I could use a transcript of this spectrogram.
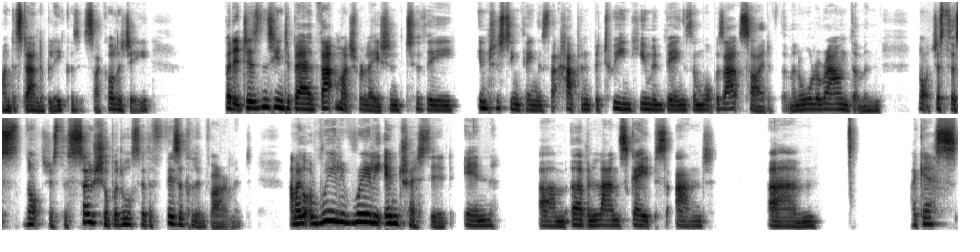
understandably, because it's psychology. But it doesn't seem to bear that much relation to the interesting things that happened between human beings and what was outside of them and all around them, and not just the not just the social, but also the physical environment. And I got really, really interested in um, urban landscapes and, um, I guess,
